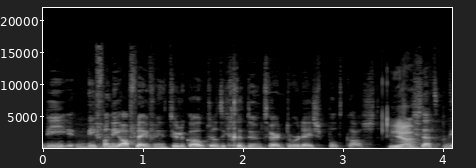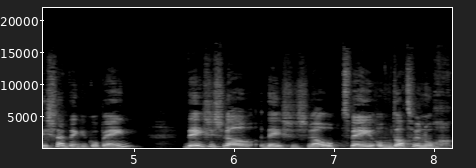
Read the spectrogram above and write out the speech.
Die, die van die aflevering natuurlijk ook. Dat ik gedumpt werd door deze podcast. Ja, Die, staat, die staat denk ik op één. Deze is, wel, deze is wel op twee. Omdat we nog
